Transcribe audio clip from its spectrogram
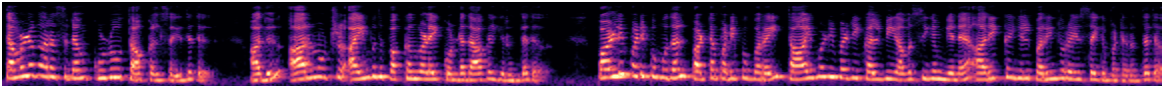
தமிழக அரசிடம் குழு தாக்கல் செய்தது. அது அறுநூற்று ஐம்பது பக்கங்களை கொண்டதாக இருந்தது. பள்ளி படிப்பு முதல் பட்டப்படிப்பு வரை தாய்மொழி வழி கல்வி அவசியம் என அறிக்கையில் பரிந்துரை செய்யப்பட்டிருந்தது.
